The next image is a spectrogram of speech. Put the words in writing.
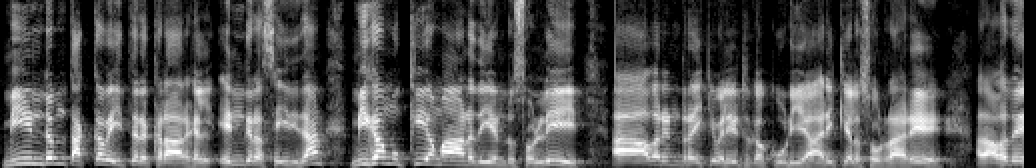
மீண்டும் தக்க வைத்திருக்கிறார்கள் என்கிற செய்தி தான் மிக முக்கியமானது என்று சொல்லி அவர் இன்றைக்கு வெளியிட்டிருக்கக்கூடிய அறிக்கையில் சொல்கிறாரு அதாவது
